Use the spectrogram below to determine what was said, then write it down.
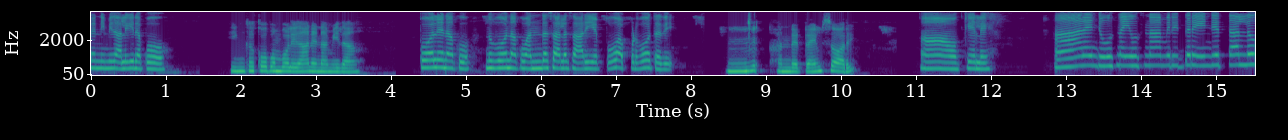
నేను నీ మీద అలిగిన పో. ఇంకా కోపం పోలేదా నేను నా మీద? పోలే నాకు. నువ్వు నాకు వంద సార్లు సారీ చెప్పు అప్పుడు పోతుంది. Hundred times sorry. ఓకేలే. ఆ నేను చూసిన చూసిన మీరిద్దరు ఏం చేస్తాళ్ళు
